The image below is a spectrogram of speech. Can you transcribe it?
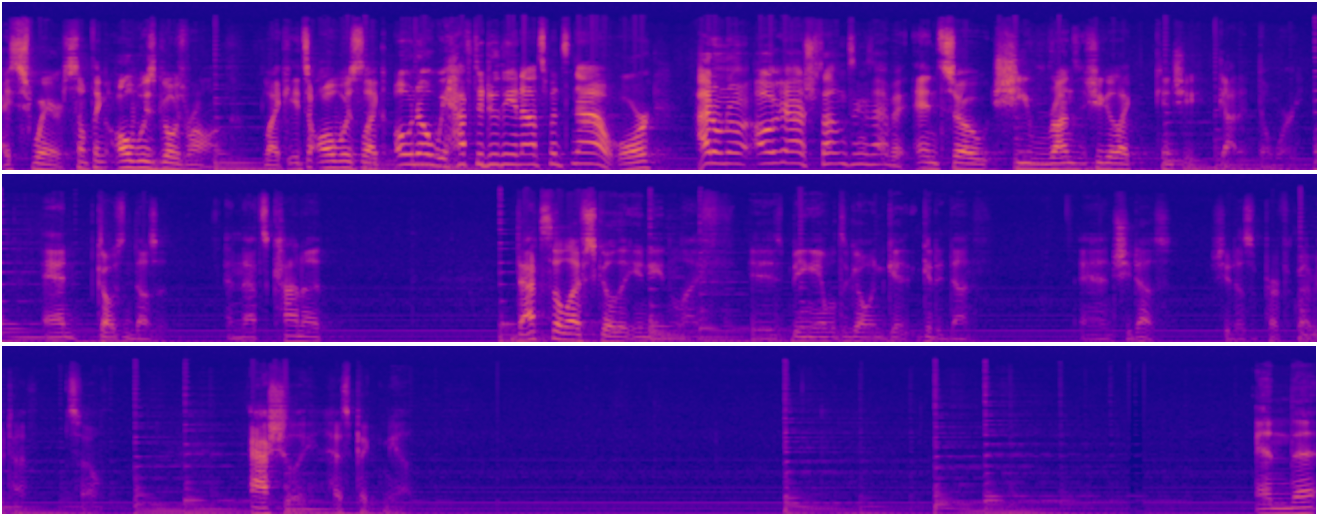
I swear something always goes wrong. Like it's always like, oh no, we have to do the announcements now, or I don't know, oh gosh, something's happening. And so she runs, she goes like, Kindschy, got it, don't worry, and goes and does it. And that's kind of that's the life skill that you need in life is being able to go and get get it done. And she does. She does it perfectly every time. So Ashley has picked me up. And then,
